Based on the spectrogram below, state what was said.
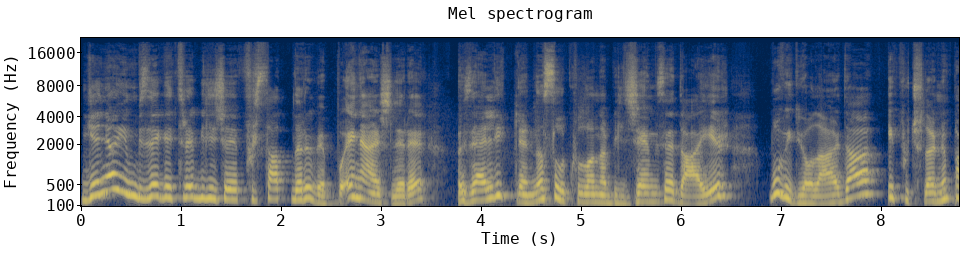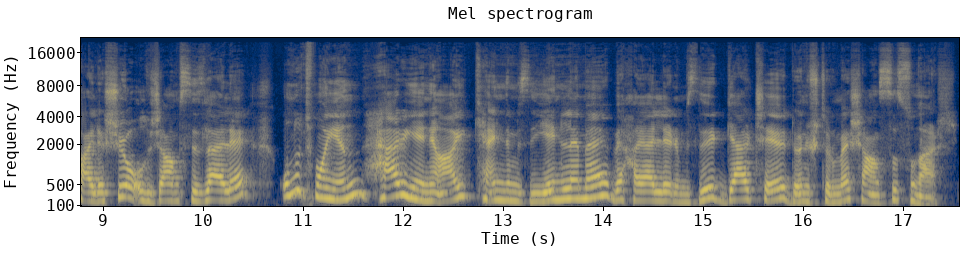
Yeni ayın bize getirebileceği fırsatları ve bu enerjileri özellikle nasıl kullanabileceğimize dair bu videolarda ipuçlarını paylaşıyor olacağım sizlerle. Unutmayın her yeni ay kendimizi yenileme ve hayallerimizi gerçeğe dönüştürme şansı sunar.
